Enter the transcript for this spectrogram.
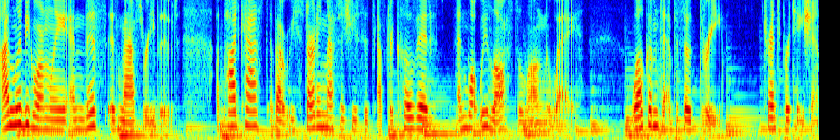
I'm Libby Gormley, and this is Mass Reboot, a podcast about restarting Massachusetts after COVID and what we lost along the way. Welcome to episode three Transportation.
